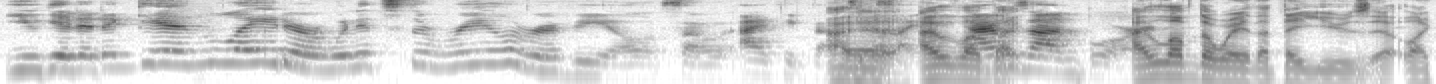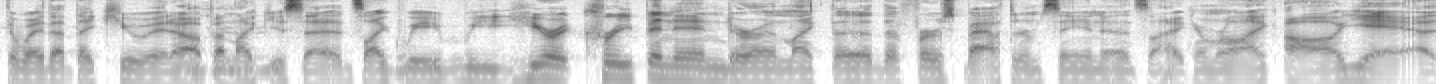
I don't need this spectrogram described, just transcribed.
you get it again later when it's the real reveal. So I think that's I, exciting. I love that. was on board. I love the way that they use it, like the way that they cue it up, and Mm-hmm. like you said, it's like we we hear it creeping in during like the the first bathroom scene, and it's like, and we're like, oh yeah,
